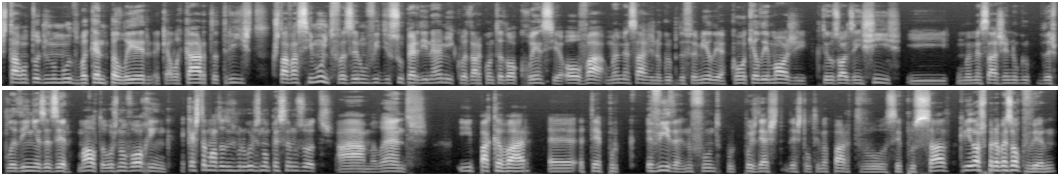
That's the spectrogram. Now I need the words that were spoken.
estavam todos no mood bacana para ler aquela carta triste? Gostava assim muito fazer um vídeo super dinâmico a dar conta da ocorrência, ou vá, uma mensagem no grupo da família com aquele emoji que tem os olhos em X e uma mensagem no grupo das peladinhas a dizer: Malta, hoje não vou ao ringue. É que esta malta dos mergulhos não pensa nos outros. Ah, malandros. E para acabar, uh, até porque a vida, no fundo, porque depois deste, desta última parte vou ser processado. Queria dar os parabéns ao governo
